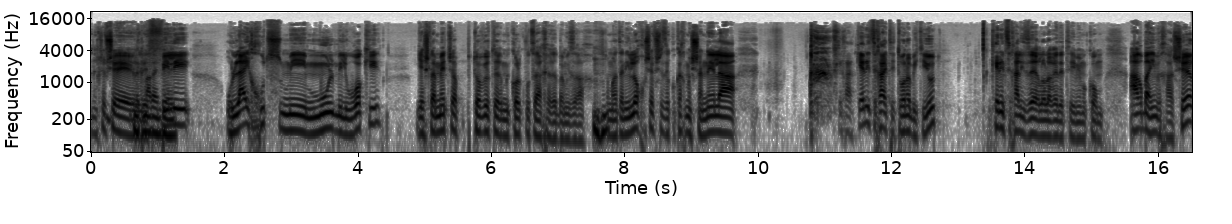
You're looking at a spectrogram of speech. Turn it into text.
אני חושב שפילי, אולי חוץ ממול מילווקי, יש לה מצ'אפ טוב יותר מכל קבוצה אחרת במזרח. זאת אומרת, אני לא חושב שזה כל כך משנה לה... סליחה, כן היא צריכה את יתרון הביטיות, כן היא צריכה להיזהר לא לרדת ממקום 4 אם וכאשר,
